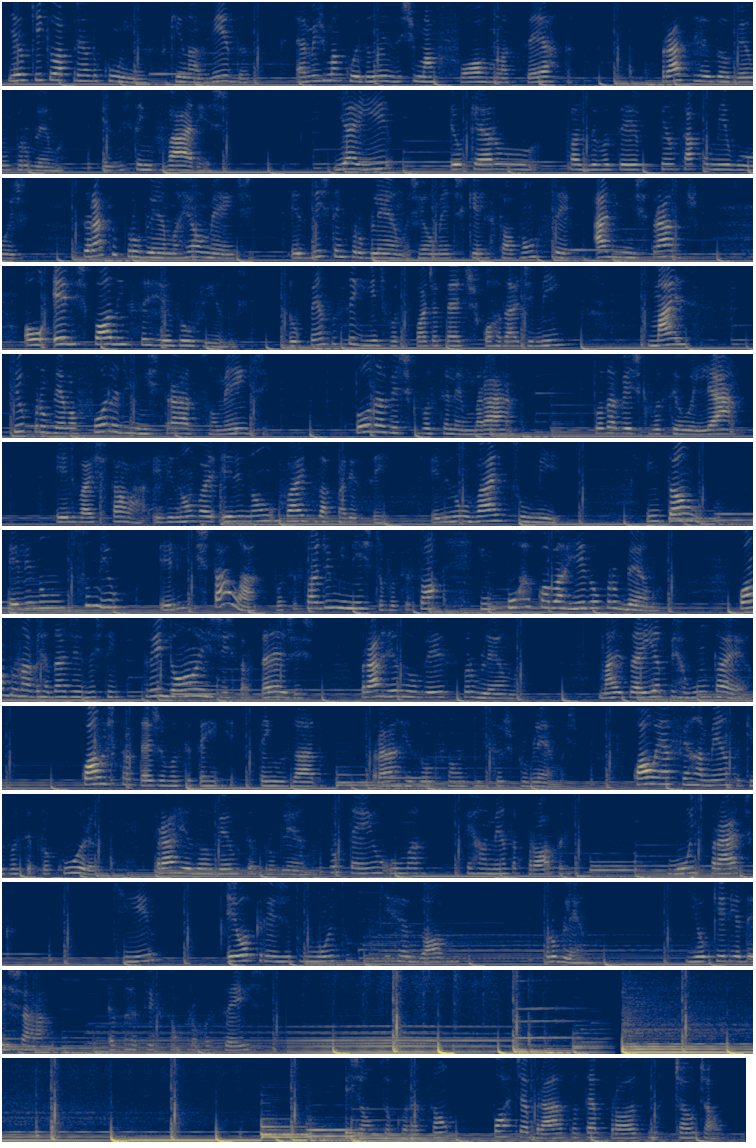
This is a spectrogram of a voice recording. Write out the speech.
E aí o que, que eu aprendo com isso? Que na vida é a mesma coisa, não existe uma fórmula certa para se resolver um problema. Existem várias. E aí eu quero fazer você pensar comigo hoje. Será que o problema realmente existem problemas realmente que eles só vão ser administrados ou eles podem ser resolvidos? Eu penso o seguinte, você pode até discordar de mim, mas se o problema for administrado somente, toda vez que você lembrar, toda vez que você olhar, ele vai estar lá. Ele não vai, ele não vai desaparecer. Ele não vai sumir. Então, ele não sumiu. Ele está lá. Você só administra, você só empurra com a barriga o problema. Quando na verdade existem trilhões de estratégias para resolver esse problema. Mas aí a pergunta é: qual estratégia você tem, tem usado para a resolução dos seus problemas? Qual é a ferramenta que você procura para resolver o seu problema? Eu tenho uma ferramenta própria, muito prática, que eu acredito muito que resolve o problema. E eu queria deixar essa reflexão para vocês. Beijão no seu coração Forte abraço, até a próxima. Tchau, tchau.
